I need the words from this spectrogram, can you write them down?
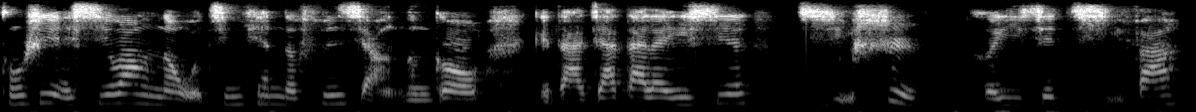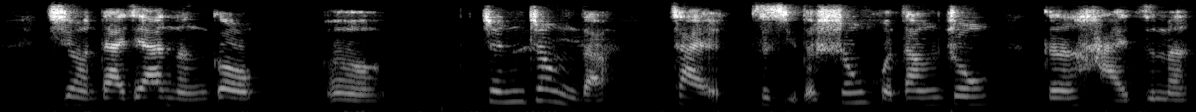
同时，也希望呢，我今天的分享能够给大家带来一些启示和一些启发，希望大家能够嗯，真正的在自己的生活当中跟孩子们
